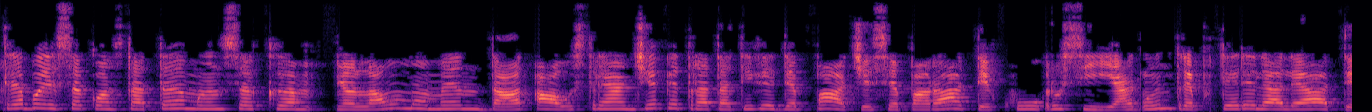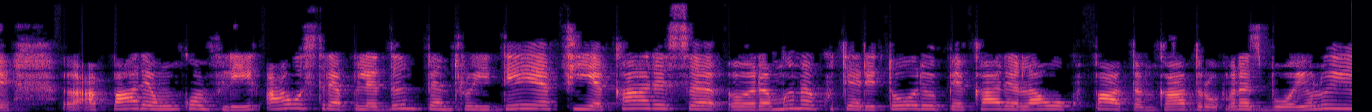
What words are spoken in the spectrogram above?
Trebuie să constatăm însă că la un moment dat Austria începe tratative de pace separate cu Rusia între puterile aleate. Apare un conflict, Austria pledând pentru idee idee fiecare să uh, rămână cu teritoriul pe care l-a ocupat în cadrul războiului,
